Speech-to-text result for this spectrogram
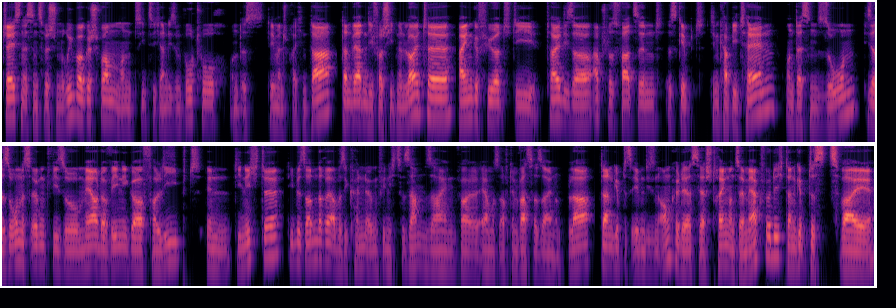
Jason ist inzwischen rübergeschwommen und zieht sich an diesem Boot hoch und ist dementsprechend da. Dann werden die verschiedenen Leute eingeführt, die Teil dieser Abschlussfahrt sind. Es gibt den Kapitän und dessen Sohn. Dieser Sohn ist irgendwie so mehr oder weniger verliebt in die Nichte, die besondere, aber sie können irgendwie nicht zusammen sein, weil er muss auf dem Wasser sein und bla. Dann gibt es eben diesen Onkel, der ist sehr streng und sehr merkwürdig. Dann gibt es zwei,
